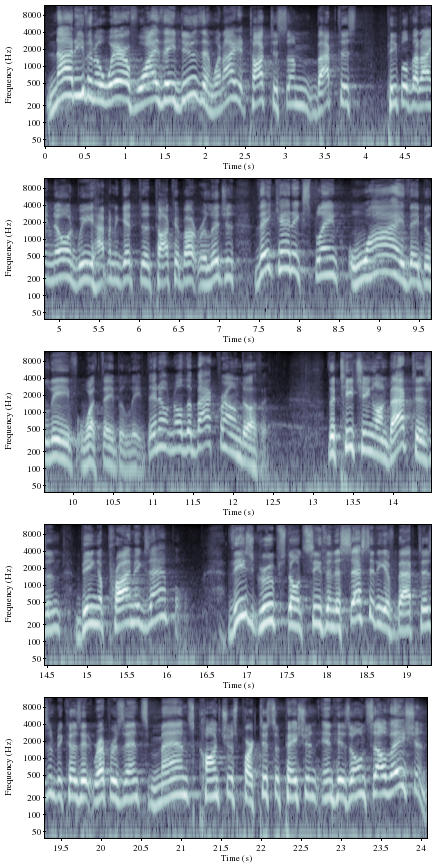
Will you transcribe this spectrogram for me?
not even aware of why they do them. When I talk to some Baptist people that I know and we happen to get to talk about religion, they can't explain why they believe what they believe. They don't know the background of it. The teaching on baptism being a prime example. These groups don't see the necessity of baptism because it represents man's conscious participation in his own salvation.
